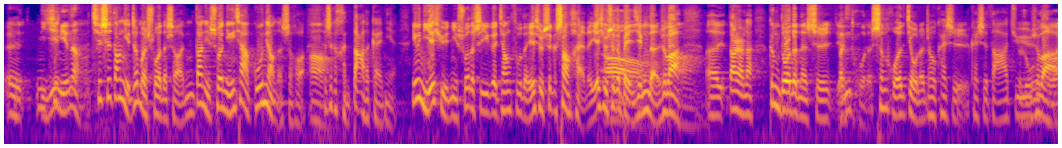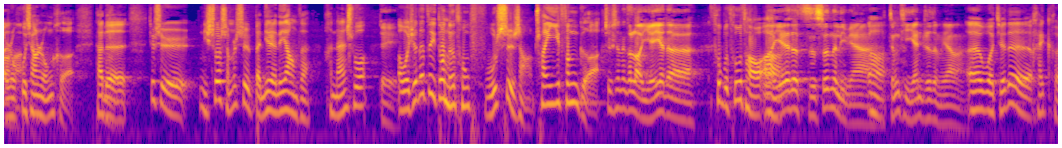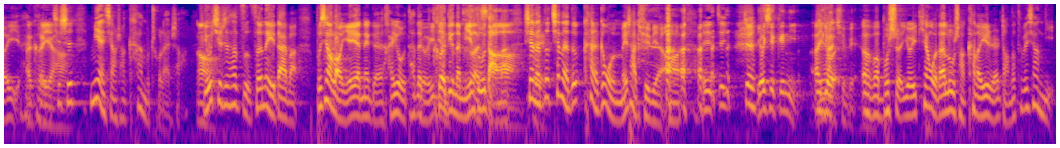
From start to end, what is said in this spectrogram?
呃，你移民呢？其实当你这么说的时候，你当你说宁夏姑娘的时候，啊。它是个很大的概念，因为你也许你说的是一个江苏的，也许是个上海的，也许是个北京的，是吧？哦。呃，当然了，更多的呢是呃本土的。生活久了之后开始开始杂居，是吧？然后互相融合，它的、就是你说什么是本地人的样子很难说。对呃我觉得最多能从服饰上、穿衣风格、就是那个老爷爷的粗不粗糙啊，老爷爷的子孙的里面啊，整体颜值怎么样啊？呃，我觉得还可以，还可以啊其实面相上看不出来啥，哦尤其是他子孙那一代吧，不像老爷爷那个，还有他的特定的民族打扮啊，现在都现在都看着跟我们没啥区别啊。呃，这这尤其跟你啊有区别。呃不不是，有一天我在路上看到一个人长得特别像你，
